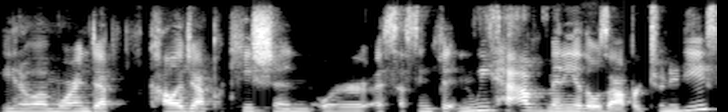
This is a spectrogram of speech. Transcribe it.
you know a more in-depth college application or assessing fit. And we have many of those opportunities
